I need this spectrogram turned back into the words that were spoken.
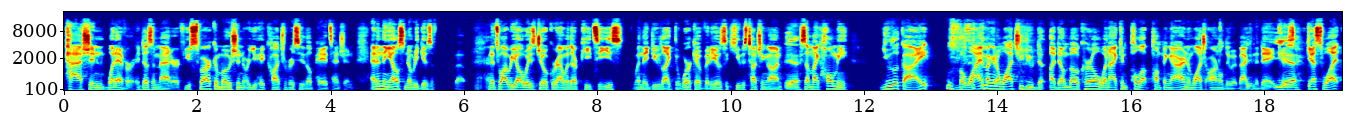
passion, whatever, it doesn't matter. If you spark emotion or you hit controversy, they'll pay attention. Anything else, nobody gives a about. And it's why we always joke around with our PTs when they do like the workout videos, like he was touching on. Yeah, Cause I'm like, homie, you look all right, but why am I going to watch you do d- a dumbbell curl when I can pull up pumping iron and watch Arnold do it back in the day? 'Cause Yeah. guess what?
